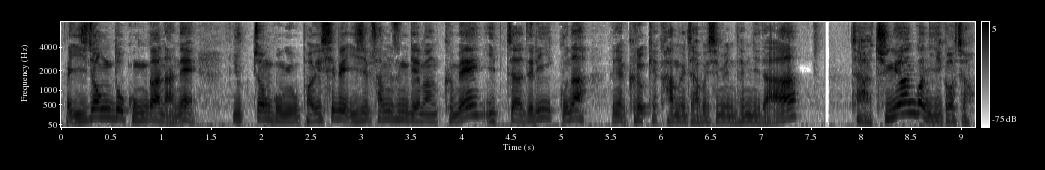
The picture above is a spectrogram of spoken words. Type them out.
그러니까 이 정도 공간 안에 6.02 곱하기 10의 23승계만큼의 입자들이 있구나. 그냥 그렇게 감을 잡으시면 됩니다. 자, 중요한 건 이거죠.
